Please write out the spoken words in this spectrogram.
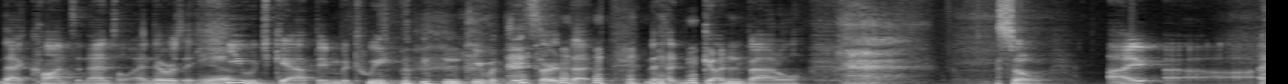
that continental, and there was a Yeah. huge gap in between them when they start that that gun battle. So I, uh,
